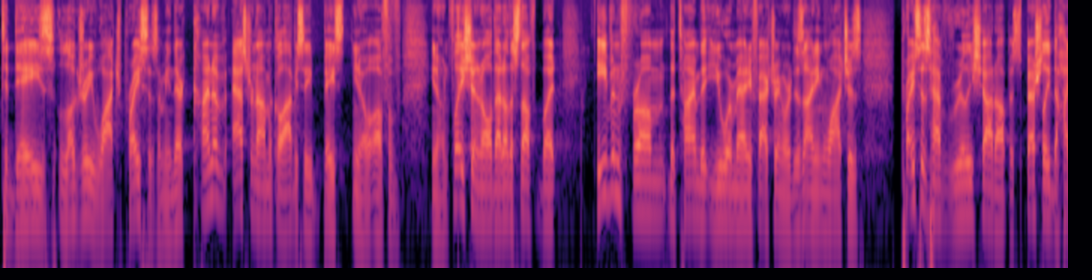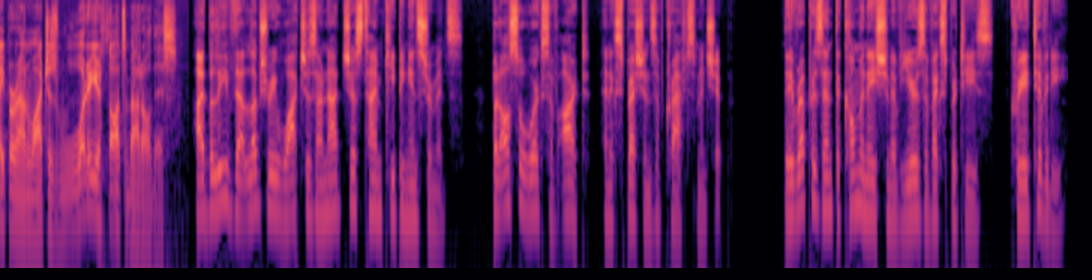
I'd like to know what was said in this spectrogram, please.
today's luxury watch prices? I mean, they're kind of astronomical, obviously based, you know, off of, you know, inflation and all that other stuff. But even from the time that you were manufacturing or designing watches, prices have really shot up, especially the hype around watches. What are your thoughts about all this? I believe that luxury watches are not just timekeeping instruments, but also works of art and expressions of craftsmanship. They represent the culmination of years of expertise, creativity,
